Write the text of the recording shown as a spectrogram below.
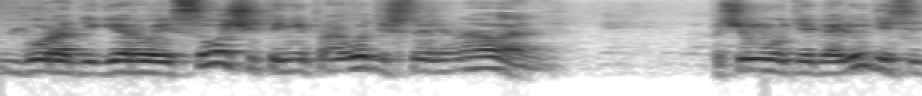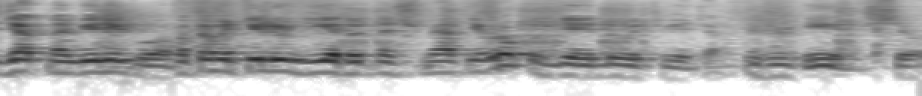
в городе Герой Сочи ты не проводишь соревнования. Почему у тебя люди сидят на берегу, а потом эти люди едут на чемпионат Европы, где дует ветер, угу. и все.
